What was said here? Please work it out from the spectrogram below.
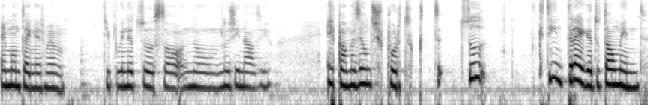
em montanhas mesmo. Tipo, ainda estou só no, no ginásio. Epá, mas é um desporto que te, tu, que te entrega totalmente.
